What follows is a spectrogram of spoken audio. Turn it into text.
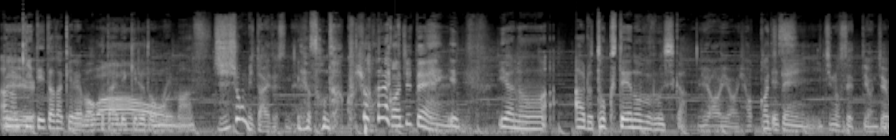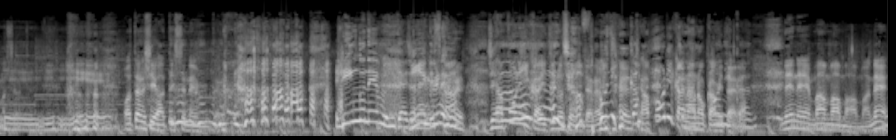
あの聞いていただければお答えできると思います。辞書みたいですね。いやそんなことない。百科事典いやあのある特定の部分しか。いやいや百科事典一ノ瀬って呼んじゃいますよ、新しいアーティストネームみたいな。リングネームみたいじゃないですか？ジャポニカ一ノ瀬みたいな。ジャポニカ。なのかみたいな。ねねまあまあまあまあね。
